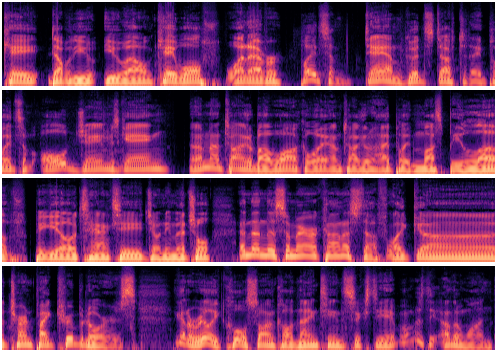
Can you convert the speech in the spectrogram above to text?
KWUL, K Wolf, whatever. Played some damn good stuff today. Played some old James Gang. And I'm not talking about Walk Away. I'm talking about I played Must Be Love, Big Yellow Taxi, Joni Mitchell, and then this Americana stuff like uh, Turnpike Troubadours. I got a really cool song called 1968. What was the other one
